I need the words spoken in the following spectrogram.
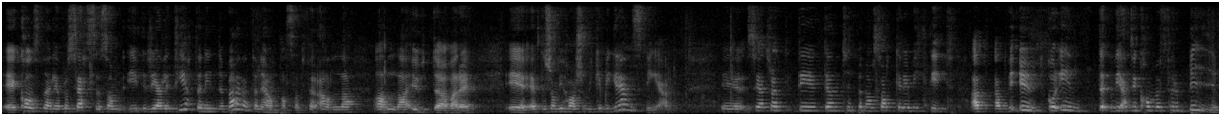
eh, konstnärliga processer som i realiteten innebär att den är anpassad för alla, alla utövare eh, eftersom vi har så mycket begränsningar. Eh, så jag tror att det, den typen av saker är viktigt. Att, att vi utgår inte, att vi kommer förbi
